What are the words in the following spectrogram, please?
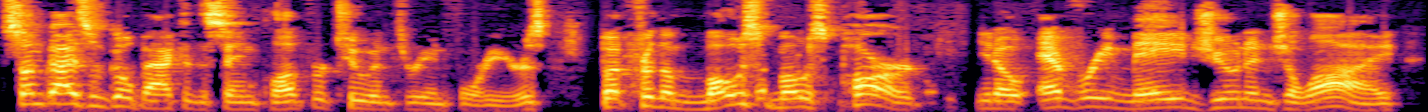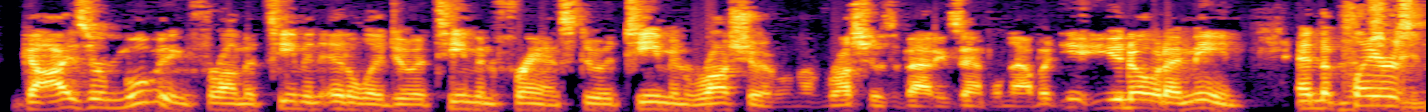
Some guys will go back to the same club for two and three and four years. But for the most, most part, you know, every May, June and July, guys are moving from a team in Italy to a team in France to a team in Russia. Well, Russia is a bad example now, but you, you know what I mean. And the players,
